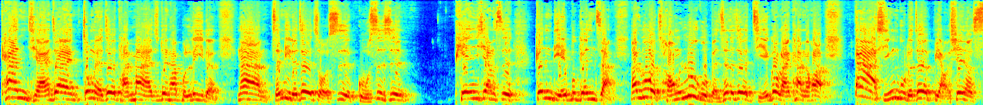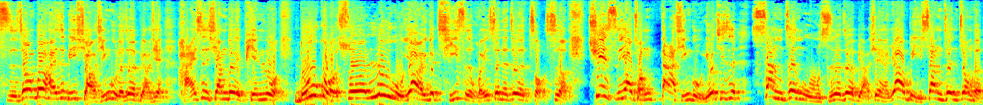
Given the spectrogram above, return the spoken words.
看起来在中美的这个谈判还是对它不利的。那整体的这个走势，股市是。偏向是跟跌不跟涨。那如果从陆股本身的这个结构来看的话，大型股的这个表现哦，始终都还是比小型股的这个表现还是相对偏弱。如果说陆股要有一个起死回生的这个走势哦，确实要从大型股，尤其是上证五十的这个表现啊，要比上证综合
